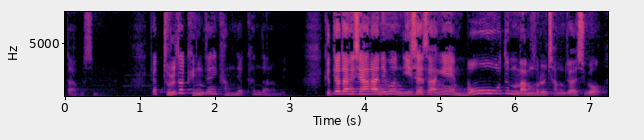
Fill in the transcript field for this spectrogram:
했다고 씁니다. 그러니까 둘 다 굉장히 강력한 단어입니다. 그때 당시 하나님은 이 세상에 모든 만물을 창조하시고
